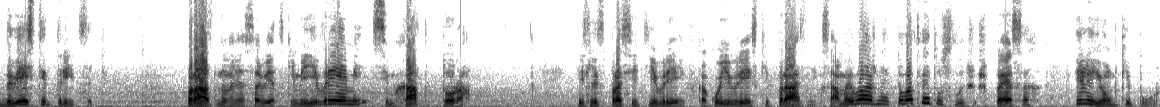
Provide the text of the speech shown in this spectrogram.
230. Празднование советскими евреями Симхат Тора. Если спросить евреев, какой еврейский праздник самый важный, то в ответ услышишь Песах или Йом-Кипур.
